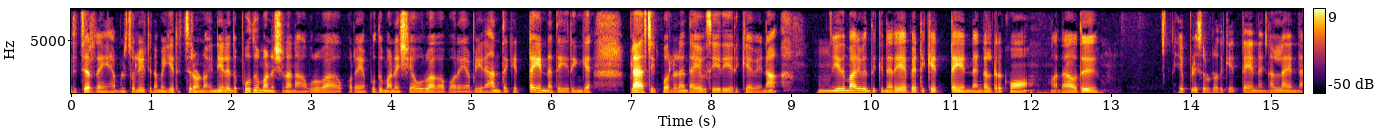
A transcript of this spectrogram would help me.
எரிச்சிடுறேன் அப்படின்னு சொல்லிட்டு நம்ம எரிச்சிடணும். இன்னிலேருந்து புது மனுஷனாக நான் உருவாக போகிறேன் புது மனுஷியாக உருவாக போகிறேன் அப்படின்னு அந்த கெட்ட எண்ணத்தை எரிங்க. பிளாஸ்டிக் பொருளெல்லாம் தயவு செய்து எரிக்க வேணாம். இது மாதிரி வந்து நிறைய பேர்ட்டு கெட்ட எண்ணங்கள் இருக்கும். அதாவது எப்படி சொல்கிறது கெட்ட எண்ணங்கள்லாம் என்ன?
